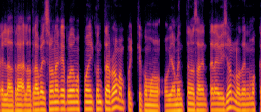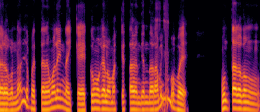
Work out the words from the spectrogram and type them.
Pues la otra, la otra persona que podemos poner contra Roman, porque como obviamente no sale en televisión, no tenemos caro con nadie, pues tenemos a Knight, que es como que lo más que está vendiendo ahora mismo, pues júntalo con,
